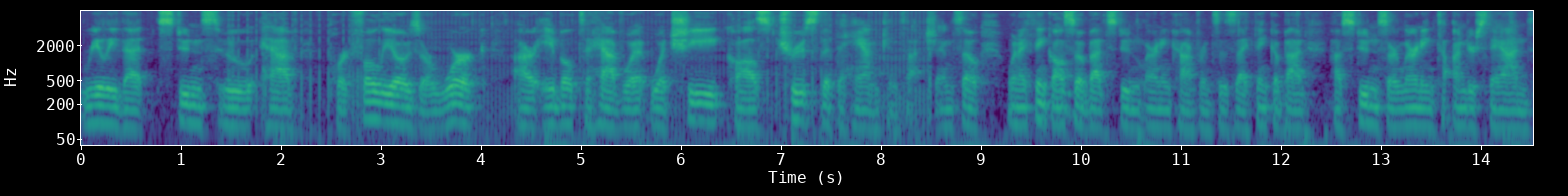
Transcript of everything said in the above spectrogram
really that students who have portfolios or work are able to have what, what she calls truths that the hand can touch. And so when I think also about student learning conferences, I think about how students are learning to understand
